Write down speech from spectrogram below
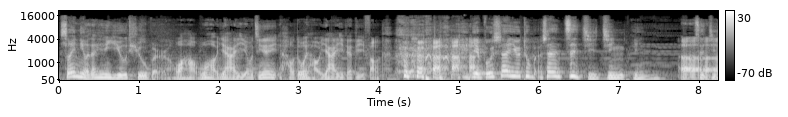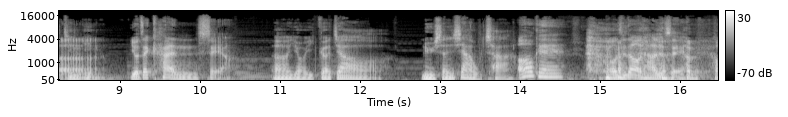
所以你有在听 YouTuber 啊？哇，好，我好讶异，我今天好多好讶异的地方，也不算 YouTuber，算是自己经营，呃，自己经营，有在看谁啊？呃，有一个叫。女神下午茶，OK，我知道他是谁，好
